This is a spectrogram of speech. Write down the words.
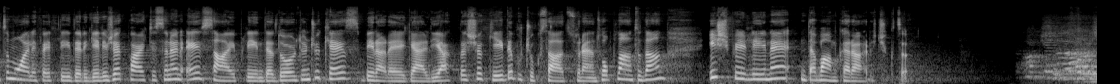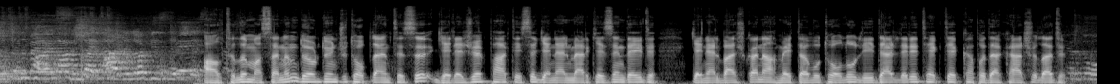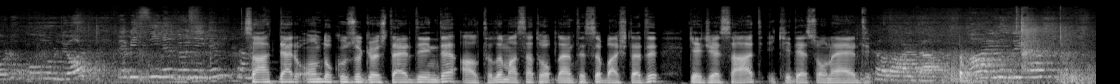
Altı muhalefet lideri Gelecek Partisi'nin ev sahipliğinde dördüncü kez bir araya geldi. Yaklaşık 7,5 saat süren toplantıdan işbirliğine devam kararı çıktı. Altılı Masa'nın dördüncü toplantısı Gelecek Partisi Genel Merkezi'ndeydi. Genel Başkan Ahmet Davutoğlu liderleri tek tek kapıda karşıladı. Uğurluyor ve biz yine dönelim. Saatler 19'u gösterdiğinde altılı masa toplantısı başladı. Gece saat 2'de sona erdi.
